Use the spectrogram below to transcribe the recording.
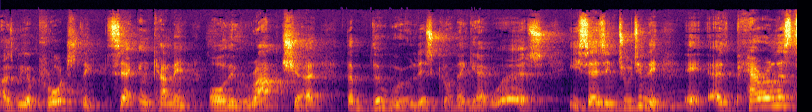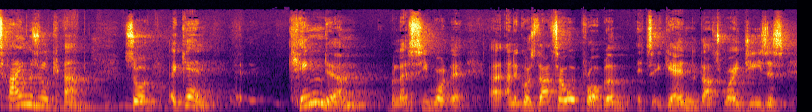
as we approach the second coming or the rapture, the, the world is going to get worse. He says in 2 Timothy, eh, perilous times will come. So again, kingdom, but let's see what, uh, and of course that's our problem. It's again, that's why Jesus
